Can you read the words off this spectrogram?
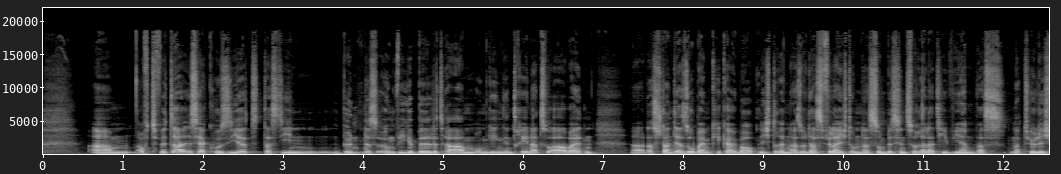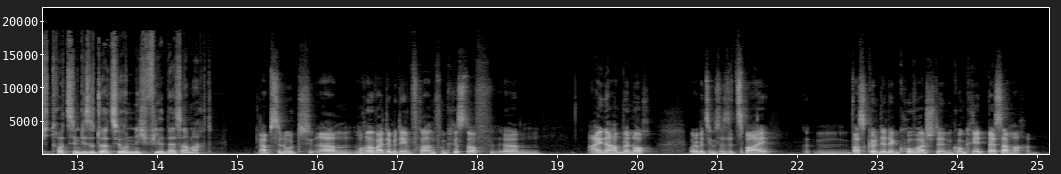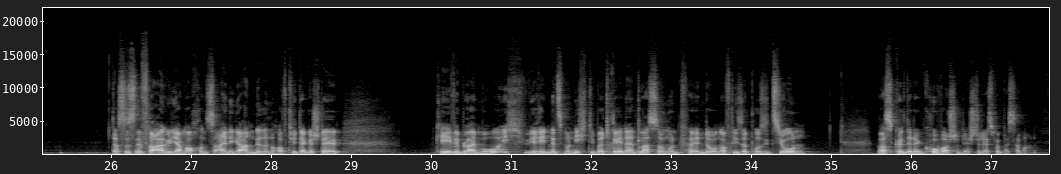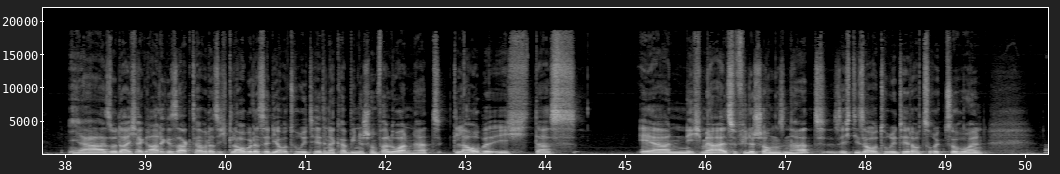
Ähm, auf Twitter ist ja kursiert, dass die ein Bündnis irgendwie gebildet haben, um gegen den Trainer zu arbeiten. Äh, das stand ja so beim Kicker überhaupt nicht drin. Also das vielleicht, um das so ein bisschen zu relativieren, was natürlich trotzdem die Situation nicht viel besser macht. Absolut. Ähm, machen wir weiter mit den Fragen von Christoph. Ähm, eine haben wir noch, oder beziehungsweise zwei. Was könnte denn Kovac denn konkret besser machen? Das ist eine Frage, die haben auch uns einige andere noch auf Twitter gestellt okay, wir bleiben ruhig, wir reden jetzt mal nicht über Trainerentlassung und Veränderung auf dieser Position. Was könnte denn Kovac an der Stelle erstmal besser machen? Ja, also da ich ja gerade gesagt habe, dass ich glaube, dass er die Autorität in der Kabine schon verloren hat, glaube ich, dass er nicht mehr allzu viele Chancen hat, sich diese Autorität auch zurückzuholen.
